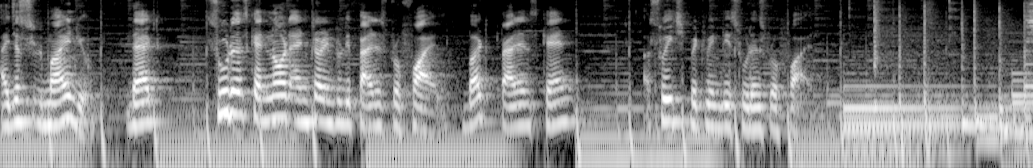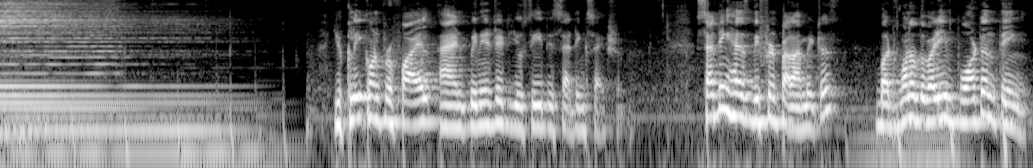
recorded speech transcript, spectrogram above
I just remind you that students cannot enter into the parent's profile, but parents can switch between the student's profile. You click on profile and beneath it you see the setting section. Setting has different parameters but one of the very important thing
